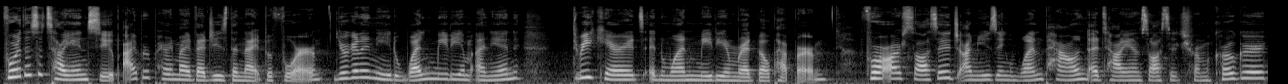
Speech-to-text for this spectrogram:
For this Italian soup, I prepared my veggies the night before. You're going to need one medium onion, 3 carrots, and 1 medium red bell pepper. For our sausage, I'm using 1 pound Italian sausage from Kroger.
